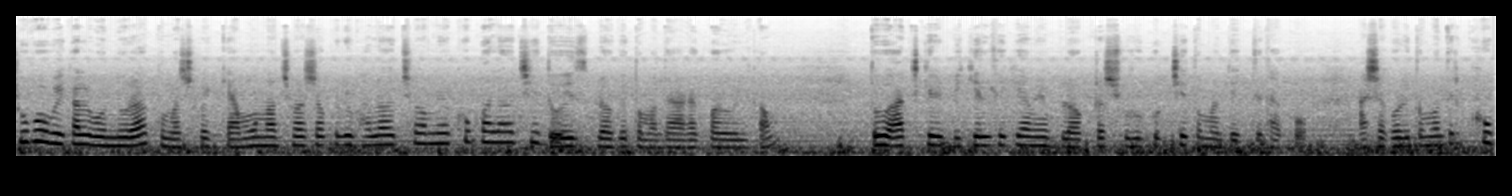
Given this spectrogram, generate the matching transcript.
শুভ বিকাল বন্ধুরা। তোমরা সবাই কেমন আছো? আশা করি ভালো আছো। আমিও খুব ভালো আছি। তো দইস ব্লগে তোমাদের আরেকবার ওয়েলকাম তো আজকের বিকেল থেকে আমি ব্লগটা শুরু করছি। তোমরা দেখতে থাকো। আশা করি তোমাদের খুব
